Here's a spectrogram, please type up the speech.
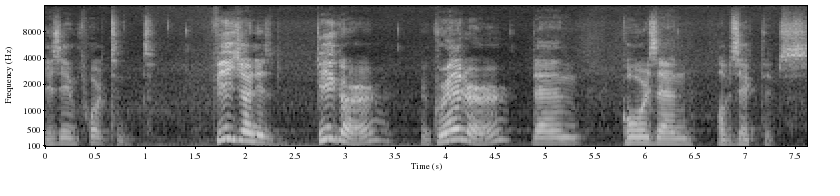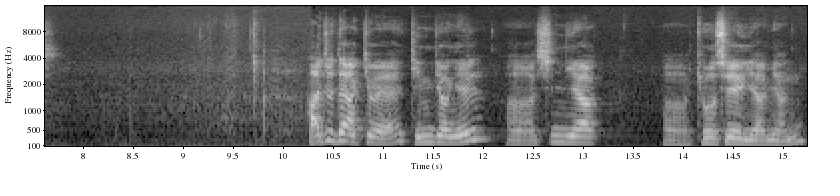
is important. Vision is bigger, greater than goals and objectives. 아주대학교의 김경일 어, 심리학 어, 교수에 의하면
